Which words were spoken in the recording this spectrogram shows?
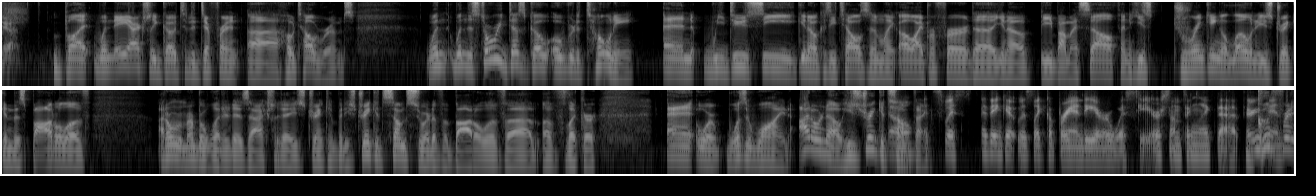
Yeah. But when they actually go to the different uh, hotel rooms, when when the story does go over to Tony, and we do see, you know, because he tells him like, "Oh, I prefer to, you know, be by myself," and he's drinking alone. and He's drinking this bottle of. I don't remember what it is actually that he's drinking, but he's drinking some sort of a bottle of uh, of liquor, and, or was it wine? I don't know. He's drinking no, something. It's Swiss. I think it was like a brandy or whiskey or something like that. Very good for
